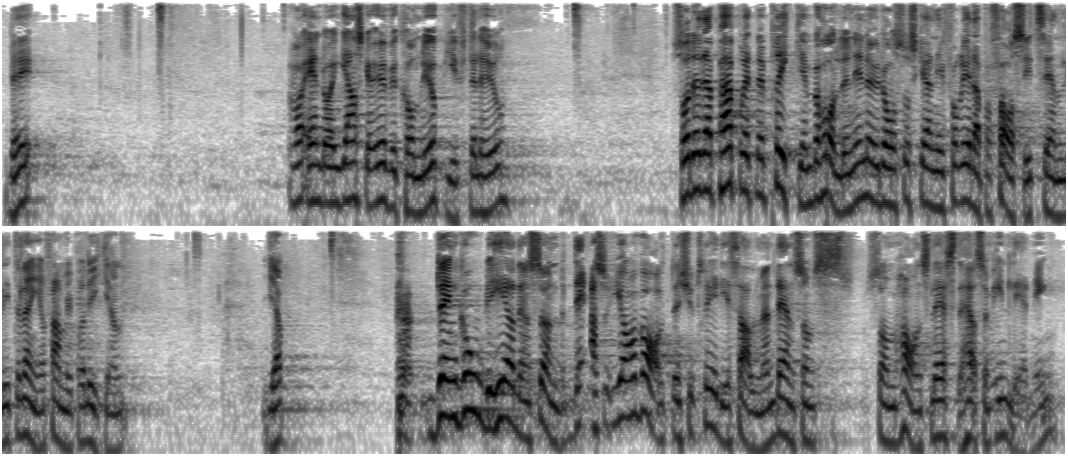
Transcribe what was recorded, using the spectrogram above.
Det var ändå en ganska överkomlig uppgift, eller hur? Så det där pappret med pricken behåller ni nu då så ska ni få reda på facit sen lite längre fram i predikan. Ja. Den gode herdens söndag. Det, alltså jag har valt den 23 salmen, den som, som Hans läste här som inledning.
